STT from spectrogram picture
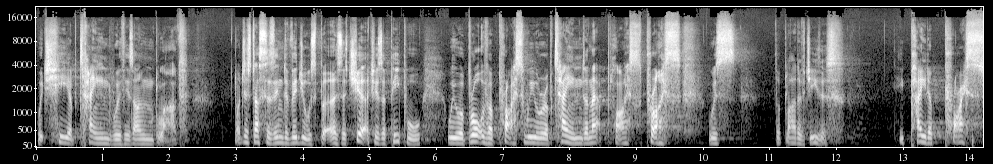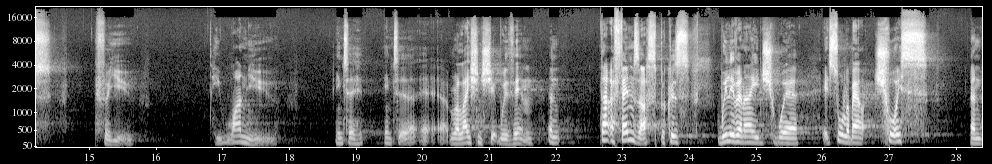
which he obtained with his own blood. Not just us as individuals, but as a church, as a people, we were brought with a price, we were obtained, and that price, price was the blood of Jesus. He paid a price for you. He won you into, into a relationship with Him. And that offends us because we live in an age where it's all about choice and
